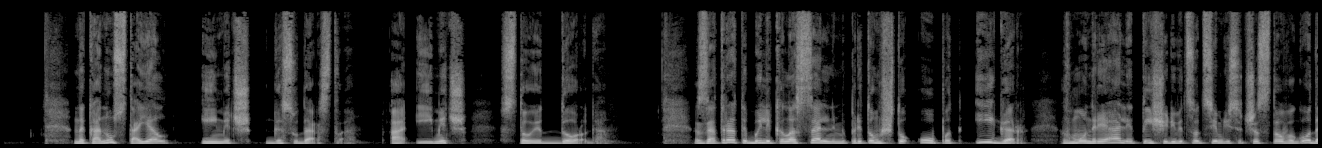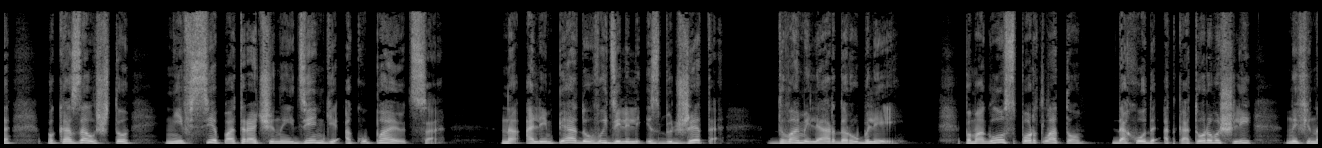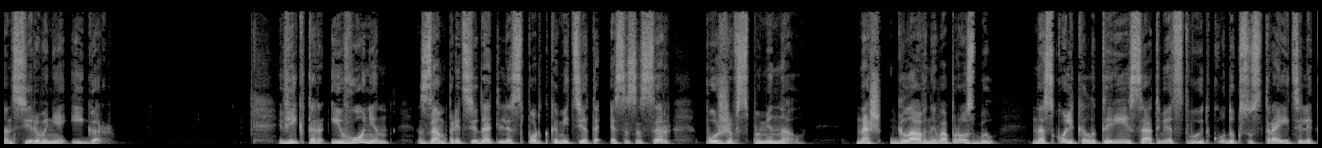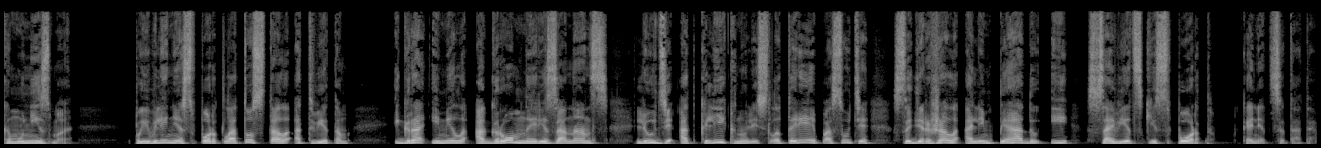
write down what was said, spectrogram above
На кону стоял имидж государства, а имидж стоит дорого. Затраты были колоссальными, при том, что опыт игр в Монреале 1976 года показал, что не все потраченные деньги окупаются. На Олимпиаду выделили из бюджета 2 миллиарда рублей. Помогло спортлото, доходы от которого шли на финансирование игр. Виктор Ивонин, зампредседателя спорткомитета СССР, позже вспоминал. Наш главный вопрос был – насколько лотереи соответствуют кодексу строителя коммунизма. Появление спорт-лото стало ответом. Игра имела огромный резонанс, люди откликнулись, лотерея, по сути, содержала Олимпиаду и советский спорт. Конец цитаты.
